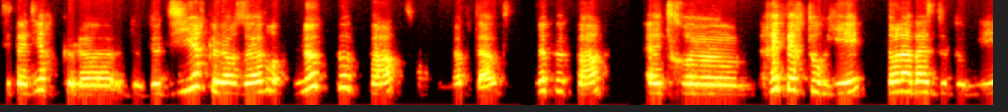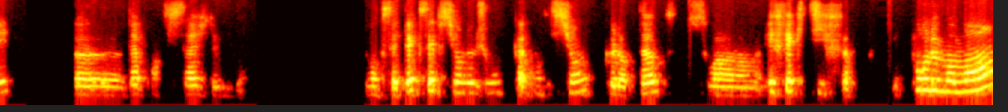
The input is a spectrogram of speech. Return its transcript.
C'est-à-dire que de, dire que leurs œuvres ne peuvent pas, ne pas être euh, répertoriées dans la base de données euh, d'apprentissage de l'IA. Donc cette exception ne joue qu'à condition que l'opt-out soit effectif. pour le moment,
